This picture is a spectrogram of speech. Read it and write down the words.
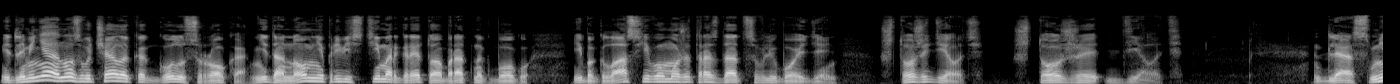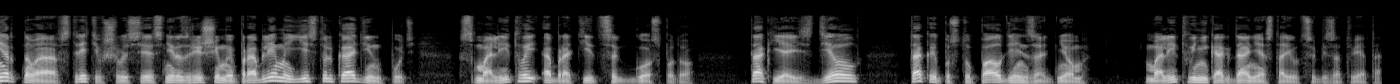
И для меня оно звучало, как голос рока. Не дано мне привести Маргарету обратно к Богу, ибо глаз его может раздаться в любой день. Что же делать? Что же делать? Для смертного, встретившегося с неразрешимой проблемой, есть только один путь – с молитвой обратиться к Господу. Так я и сделал, так и поступал день за днем. Молитвы никогда не остаются без ответа.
